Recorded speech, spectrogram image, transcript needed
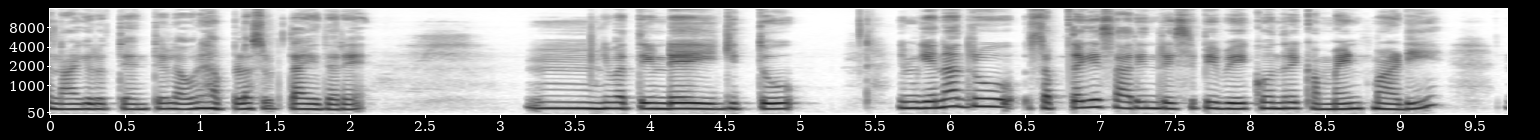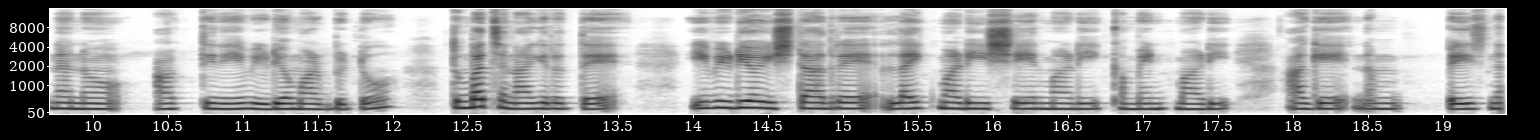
ಚೆನ್ನಾಗಿರುತ್ತೆ ಅಂತೇಳಿ ಅವರೇ ಹಪ್ಪಳ ಸುಡ್ತಾ ಇದ್ದಾರೆ. ಇವತ್ತಿನ ಡೇ ಹೀಗಿತ್ತು ನಿಮಗೇನಾದರೂ ಸಪ್ತಗೆ ಸಾರಿನ ರೆಸಿಪಿ ಬೇಕು ಅಂದರೆ ಕಮೆಂಟ್ ಮಾಡಿ. ನಾನು ಹಾಕ್ತೀನಿ, ವಿಡಿಯೋ ಮಾಡಿಬಿಟ್ಟು. ತುಂಬ ಚೆನ್ನಾಗಿರುತ್ತೆ. ಈ ವಿಡಿಯೋ ಇಷ್ಟ ಆದರೆ ಲೈಕ್ ಮಾಡಿ, ಶೇರ್ ಮಾಡಿ, ಕಮೆಂಟ್ ಮಾಡಿ. ಹಾಗೆ ನಮ್ಮ ಪೇಜ್ನ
